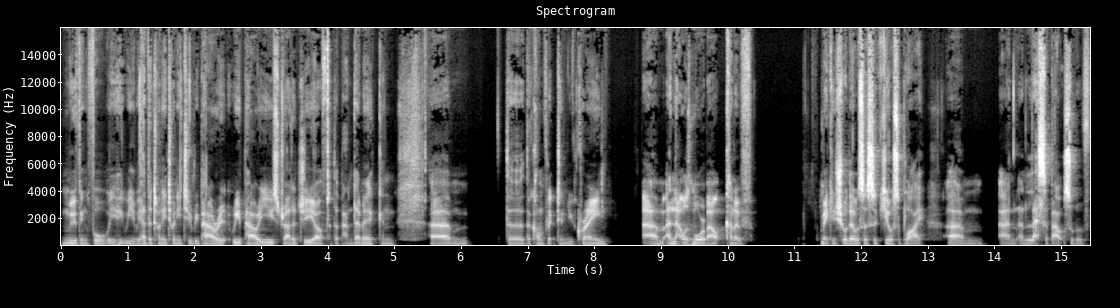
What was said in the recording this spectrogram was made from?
moving forward? We, we, had the 2022 Repower, Repower EU strategy after the pandemic and um, the, the conflict in Ukraine. Um, and that was more about kind of making sure there was a secure supply um, and, and less about sort of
